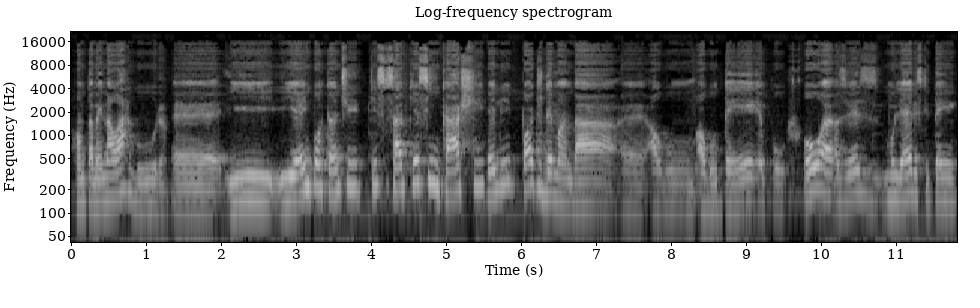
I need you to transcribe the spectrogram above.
como também na largura. É, e, e, é importante que se saiba que esse encaixe ele pode demandar é, algum, algum tempo, ou às vezes mulheres que têm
